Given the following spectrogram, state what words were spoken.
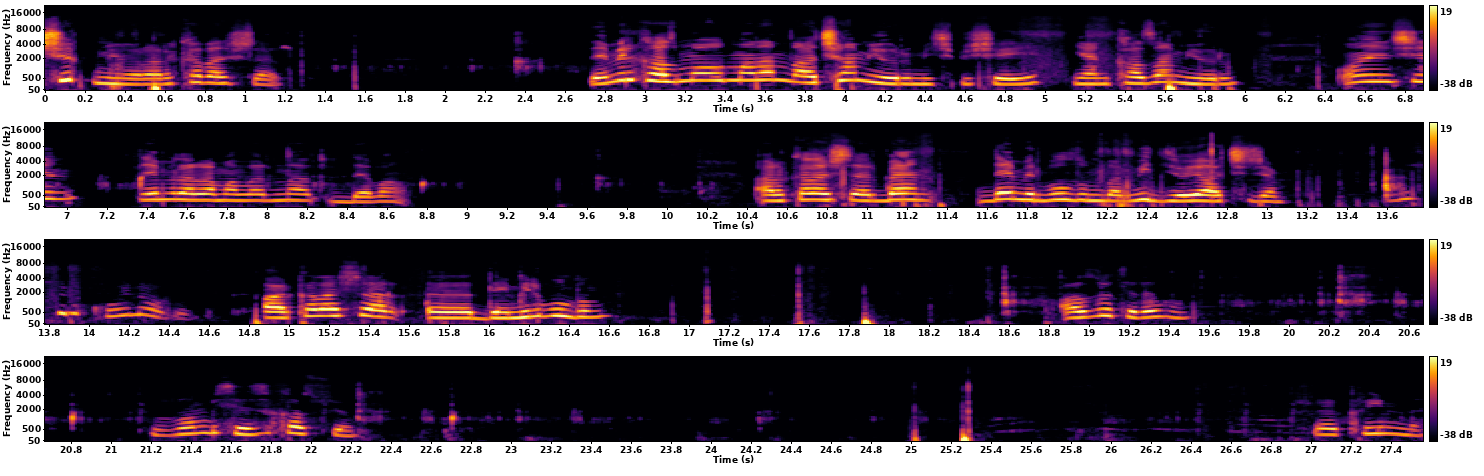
Çıkmıyor arkadaşlar. Demir kazma olmadan da açamıyorum hiçbir şeyi. Yani kazamıyorum. Onun için demir aramalarına devam. Arkadaşlar ben demir bulduğumda videoyu açacağım. Bir sürü koyun avladık. Arkadaşlar e, demir buldum. Az ötede buldum. Zombi sesi kasıyorum. Şuraya kırayım da.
